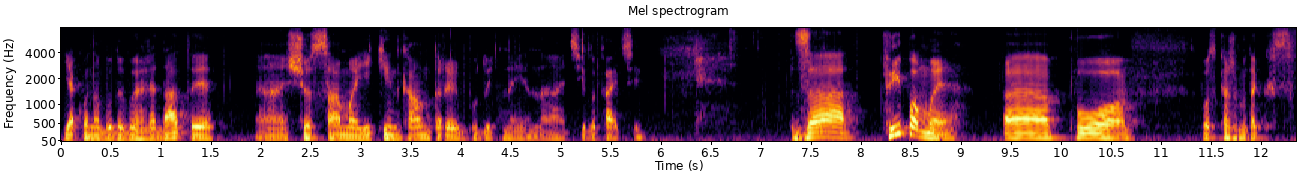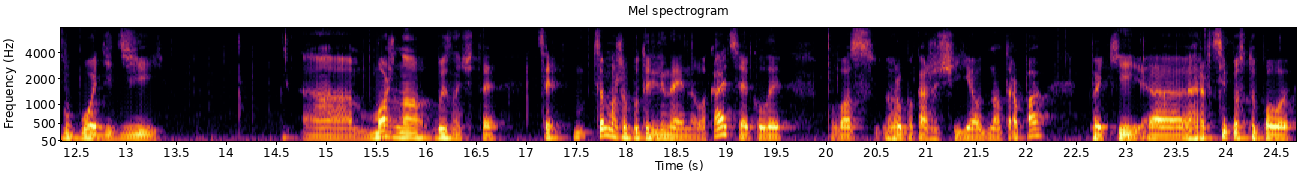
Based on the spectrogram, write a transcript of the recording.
як вона буде виглядати, е, що саме, які енкаунтери будуть на, на цій локації. За типами е, по, по, скажімо так, свободі дій можна визначити. Це це може бути лінейна локація, коли у вас, грубо кажучи, є одна тропа, по якій е, гравці поступово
